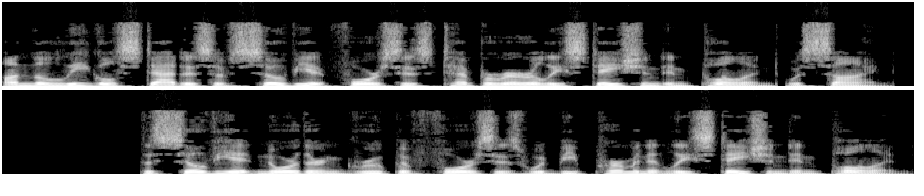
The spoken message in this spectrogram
on the legal status of Soviet forces temporarily stationed in Poland was signed. The Soviet Northern Group of Forces would be permanently stationed in Poland.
